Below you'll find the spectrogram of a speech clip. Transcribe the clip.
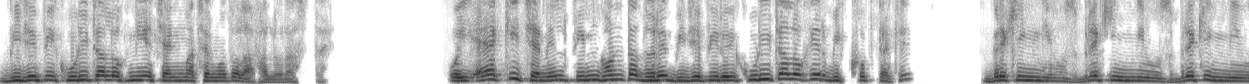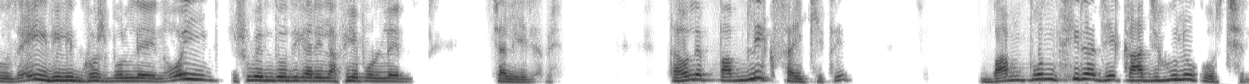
বিজেপি কুড়িটা লোক নিয়ে চ্যাং মাছের মতো লাফালো রাস্তায়। ওই একই চ্যানেল তিন ঘণ্টা ধরে বিজেপির ওই কুড়িটা লোকের বিক্ষোভটাকে breaking news breaking news breaking news এই দিলীপ ঘোষ বললেন, ওই শুভেন্দু অধিকারী লাফিয়ে পড়লেন, চালিয়ে যাবে। তাহলে পাবলিক সাইকিতে বামপন্থীরা যে কাজগুলো করছেন,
